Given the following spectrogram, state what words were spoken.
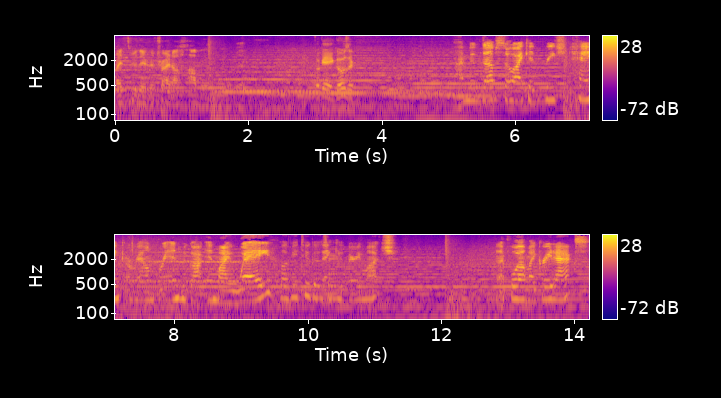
right through there to try to hobble him a little bit. Okay, it Gozer. I moved up so I could reach Hank around Bryn, who got in my way. Love you too, Gozer. Thank you very much. And I pull out my great axe,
